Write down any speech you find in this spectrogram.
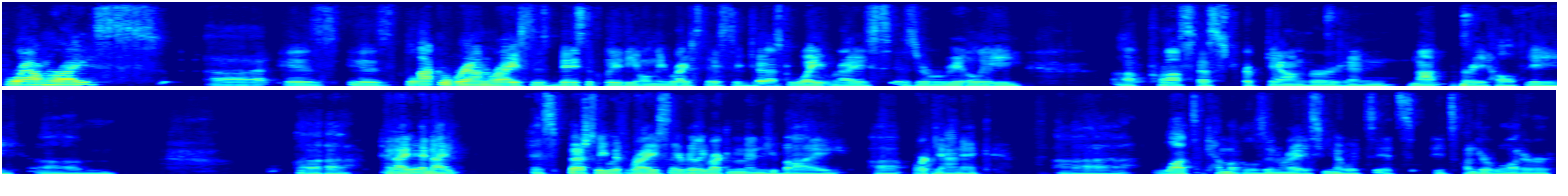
brown rice uh, is is black or brown rice is basically the only rice they suggest. White rice is a really uh, processed, stripped down version, not very healthy. Um, uh, and I and I especially with rice, I really recommend you buy uh, organic. Uh, lots of chemicals in rice. You know, it's it's it's underwater.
